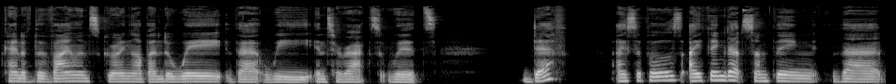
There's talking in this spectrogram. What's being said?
kind of the violence growing up and the way that we interact with death, I suppose, I think that's something that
